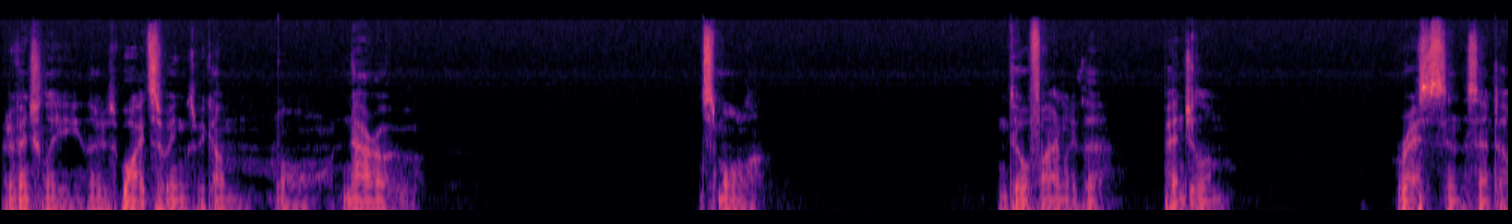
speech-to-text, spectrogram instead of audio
But eventually, those wide swings become more narrow and smaller until finally the pendulum rests in the center.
